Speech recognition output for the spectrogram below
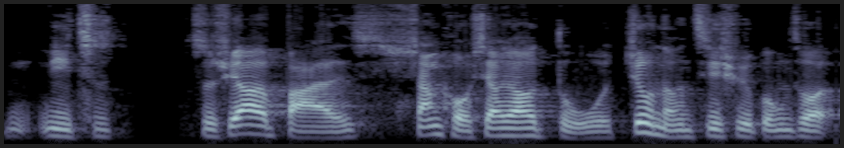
你你只只需要把伤口消消毒就能继续工作。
